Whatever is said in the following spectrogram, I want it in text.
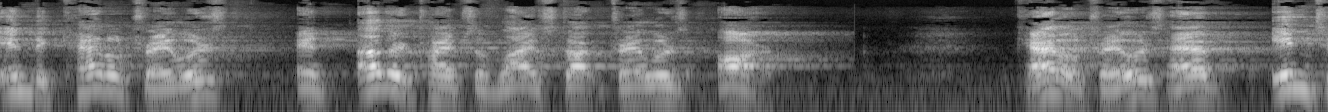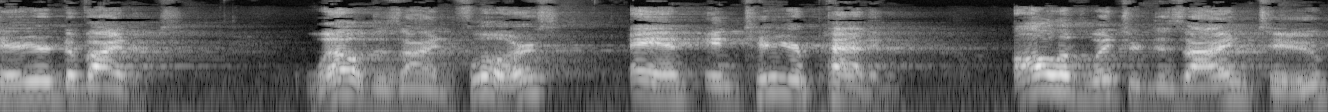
into cattle trailers and other types of livestock trailers are cattle trailers have interior dividers, well-designed floors, and interior padding, all of which are designed to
